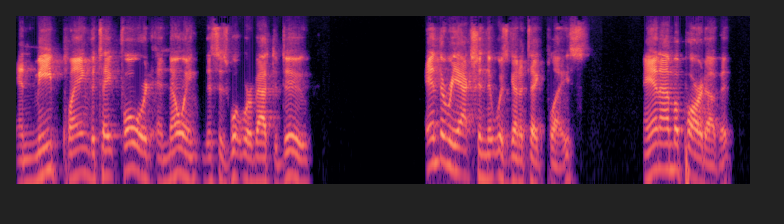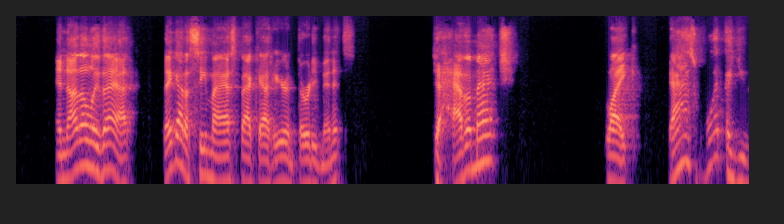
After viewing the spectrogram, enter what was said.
And me playing the tape forward and knowing this is what we're about to do, and the reaction that was going to take place, and I'm a part of it. And not only that, they got to see my ass back out here in 30 minutes to have a match like guys what are you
